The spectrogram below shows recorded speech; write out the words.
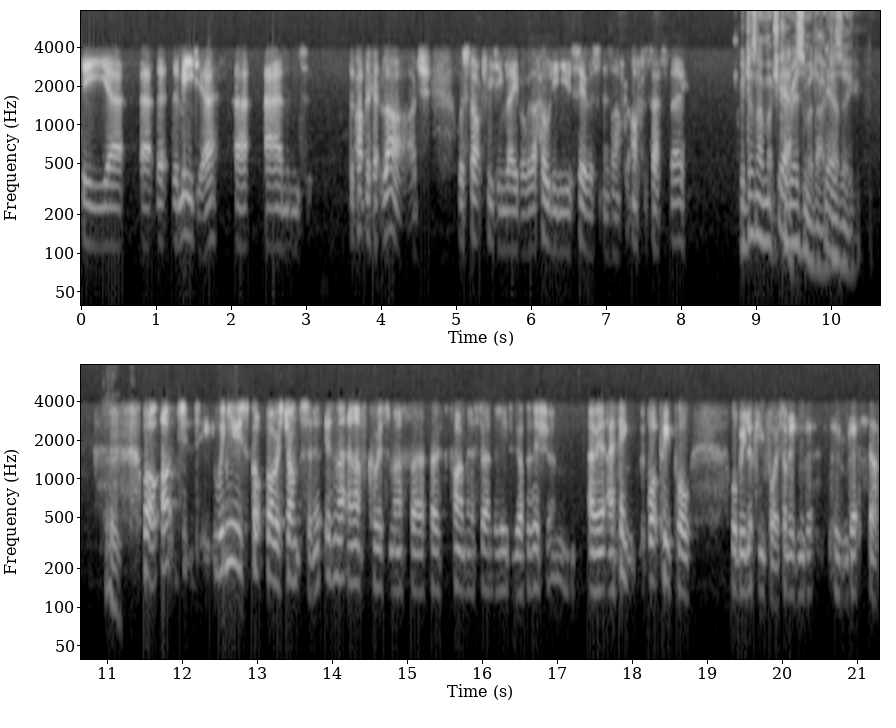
the uh, uh, the, the media uh, and the public at large will start treating Labour with a wholly new seriousness after after Saturday. He doesn't have much Yeah. charisma, though, Yeah. does he? Well, uh, when you got Boris Johnson, isn't that enough charisma for both the Prime Minister and the Leader of the Opposition? I mean, I think what people will be looking for is somebody who can get, who can get stuff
